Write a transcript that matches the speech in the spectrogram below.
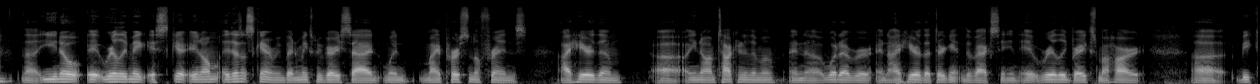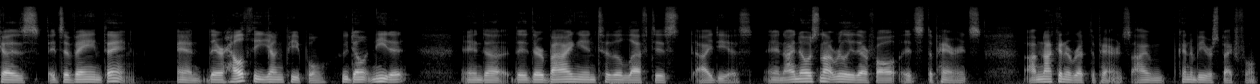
uh, you know, it really make it scare. You know, it doesn't scare me, but it makes me very sad when my personal friends, I hear them. Uh, you know, I'm talking to them and uh, whatever, and I hear that they're getting the vaccine. It really breaks my heart uh, because it's a vain thing, and they're healthy young people who don't need it, and uh, they they're buying into the leftist ideas. And I know it's not really their fault; it's the parents. I'm not gonna rip the parents. I'm gonna be respectful,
